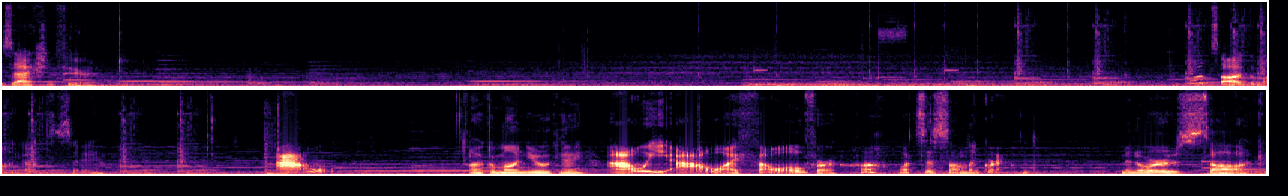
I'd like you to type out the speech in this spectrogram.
His action fear. What's Agumon got to say? Ow! Agumon, you okay? Owie, ow, I fell over. Huh, what's this on the ground? Minoru's sock.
